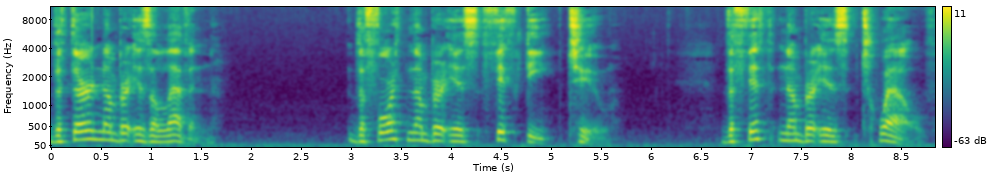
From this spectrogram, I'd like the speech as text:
The third number is 11. The fourth number is 52. The fifth number is 12.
